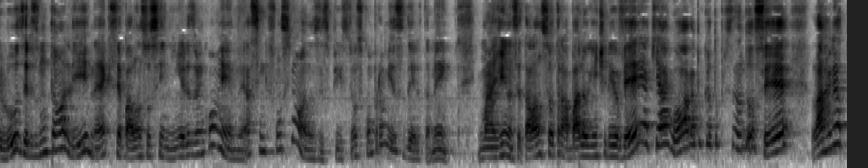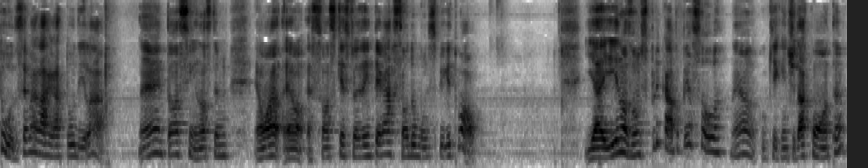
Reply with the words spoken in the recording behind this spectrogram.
luz, eles não estão ali, né? Que você balança o sininho, eles vêm correndo. É assim que funciona. Os espíritos têm os compromissos dele também. Imagina, você está lá no seu trabalho, alguém te liga, vem aqui agora porque eu estou precisando de você. Larga tudo. Você vai largar tudo e ir lá, né? Então, assim, nós temos é uma, é, são as questões da interação do mundo espiritual. E aí nós vamos explicar para a pessoa, né? O que, que a gente dá conta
